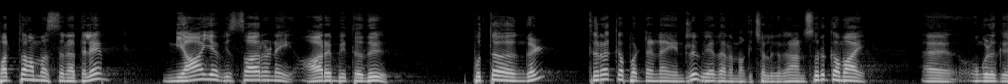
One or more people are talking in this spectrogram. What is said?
பத்தாம் வசனத்தில் நியாய விசாரணை ஆரம்பித்தது. புத்தகங்கள் திறக்கப்பட்டன என்று வேதம் நமக்கு சொல்கிறது நான் சுருக்கமாய் உங்களுக்கு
